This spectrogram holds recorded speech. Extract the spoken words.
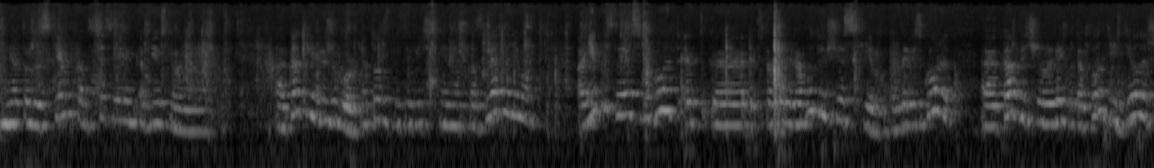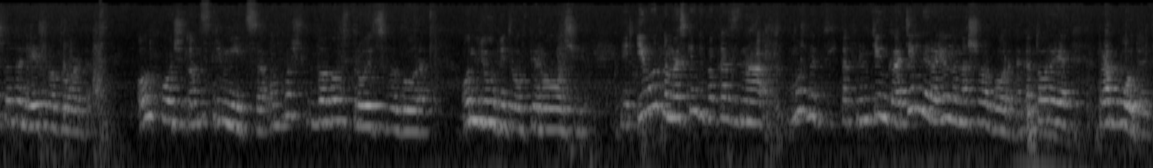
у меня тоже схемка, сейчас я им объясню немножко. А, Как я вижу город? У меня тоже специфический немножко взгляд на него. А я представляю себе город, это, э, это такая работающая схема, когда весь город, э, каждый человек в этом городе делает что-то для этого города. Он хочет, он стремится, он хочет благоустроить свой город, он любит его в первую очередь. И, и вот на моей схеме показано, может быть, так примитивно, отдельные районы нашего города, которые работают,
